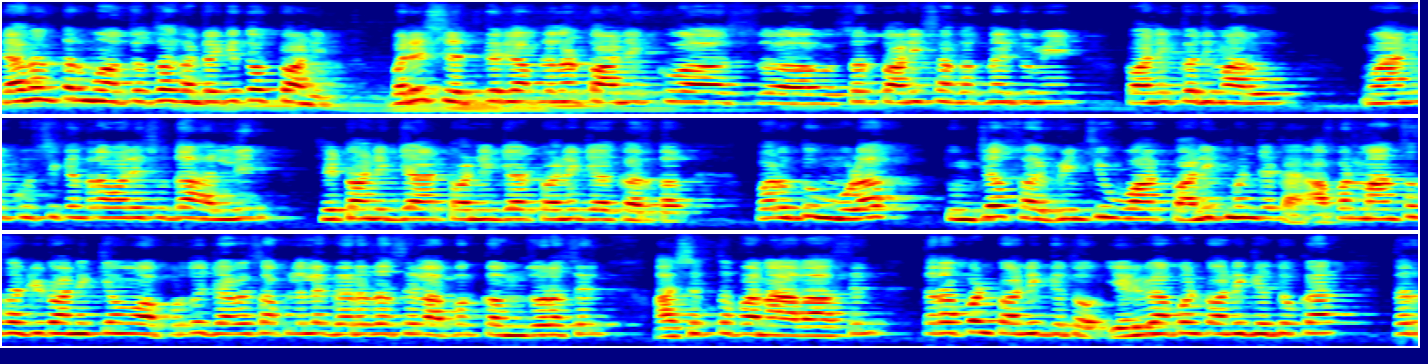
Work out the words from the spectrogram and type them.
त्यानंतर महत्त्वाचा घटक येतो टॉनिक बरेच शेतकरी आपल्याला टॉनिक सर टॉनिक सांगत नाही तुम्ही. टॉनिक कधी मारू? आणि कृषी केंद्रावाले सुद्धा हल्ली हे टॉनिक घ्या टॉनिक घ्या टॉनिक घ्या करतात. परंतु मुळात तुमच्या सोयाबीनची वाढ टॉनिक म्हणजे काय? आपण माणसासाठी टॉनिक केव्हा वापरतो? ज्यावेळेस आपल्याला गरज असेल आपण कमजोर असेल अशक्तपणा आला असेल तर आपण टॉनिक घेतो. एरवी आपण टॉनिक घेतो का? तर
